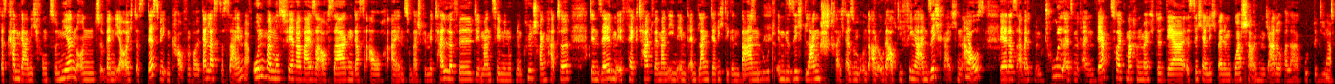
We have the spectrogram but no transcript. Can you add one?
Das kann gar nicht funktionieren. Und wenn ihr euch das deswegen kaufen wollt, dann lasst es sein. Ja. Und man muss fairerweise auch sagen, dass auch ein zum Beispiel Metalllöffel, den man zehn Minuten im Kühlschrank hatte, denselben Effekt hat, wenn man ihn eben entlang der richtigen Bahn Absolut. im Gesicht lang streicht. Also und, oder auch die Finger an sich reichen ja. aus. Wer das aber mit einem Tool, also mit einem Werkzeug machen möchte, der ist sicherlich bei einem Guasha und einem Jade-Roller gut bedient. Ja.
